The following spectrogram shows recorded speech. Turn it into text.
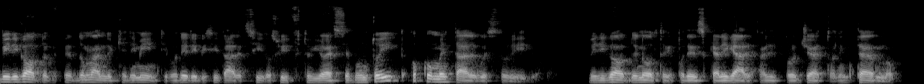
vi ricordo che per domande e chiarimenti potete visitare il sito swiftus.it o commentare questo video. Vi ricordo inoltre che potete scaricare e fare il progetto all'interno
